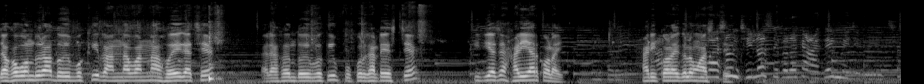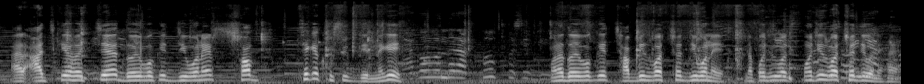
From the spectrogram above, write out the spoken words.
দেখো বন্ধুরা দৈবকীর রান্না বান্না হয়ে গেছে। আর এখন দৈবকী পুকুর ঘাটে এসছে। কি কি আছে হাঁড়ি আর কড়াই হাঁড়ি কড়াইগুলো দিয়েছি আর আজকে হচ্ছে দৈবকীর জীবনের সব থেকে খুশির দিন নাকি? মানে দৈবকীর ছাব্বিশ বছর জীবনে না পঁচিশ পঁচিশ বছর জীবনে হ্যাঁ।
